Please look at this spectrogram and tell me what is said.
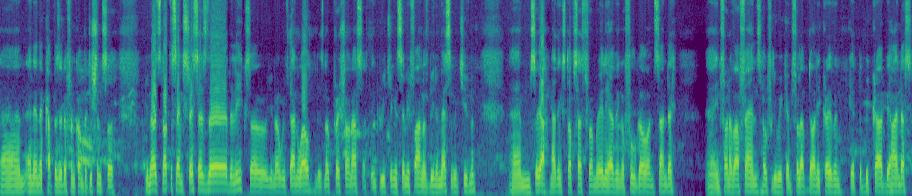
Um, and then the cup is a different competition. So, you know, it's not the same stress as the, the league. So, you know, we've done well. There's no pressure on us. I think reaching a semi-final has been a massive achievement. Um, so, yeah, nothing stops us from really having a full go on Sunday uh, in front of our fans. Hopefully we can fill up Danie Craven, get the big crowd behind us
